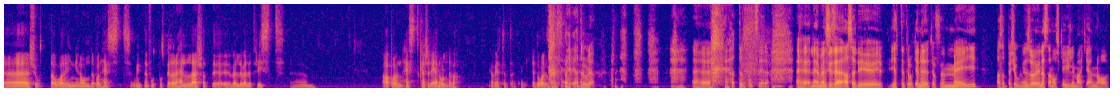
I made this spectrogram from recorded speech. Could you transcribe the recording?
Uh, 28 år, ingen ålder på en häst och inte en fotbollsspelare heller. Så det är väldigt, väldigt trist. Um, ja, på en häst kanske det är en ålder va? Jag vet inte. Jag är dålig på hästar. jag tror det. Eh, jag tror faktiskt det är det. Eh, nej, men jag ska säga, alltså det är ju jättetråkiga nyheter för mig, alltså personligen så är nästan Oskar Hiljemark en av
